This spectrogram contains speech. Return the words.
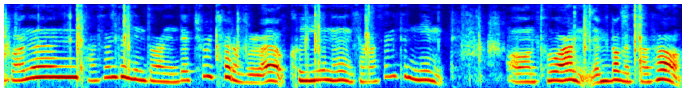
이거는 다 센트님 도안인데 출처를 몰라요. 그 이유는 제가 센트님 어, 도안 램박을 사서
